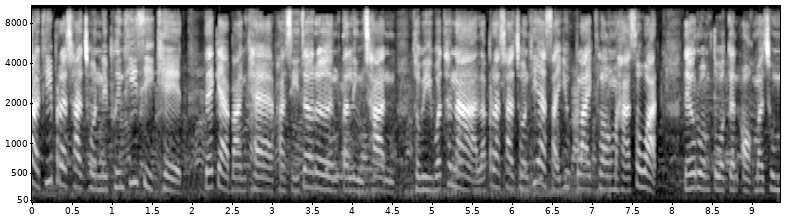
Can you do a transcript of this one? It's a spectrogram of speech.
จากที่ประชาชนในพื้นที่ 4 เขต ได้แก่บางแค ภาษีเจริญ ตลิ่งชัน ทวีวัฒนา และประชาชนที่อาศัยอยู่ปลายคลองมหาสวัสดิ์ได้รวมตัวกันออกมาชุม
